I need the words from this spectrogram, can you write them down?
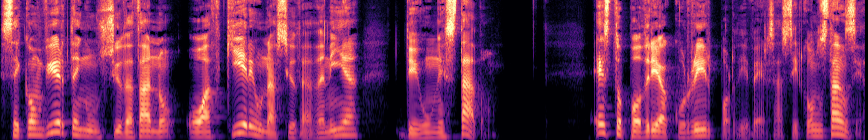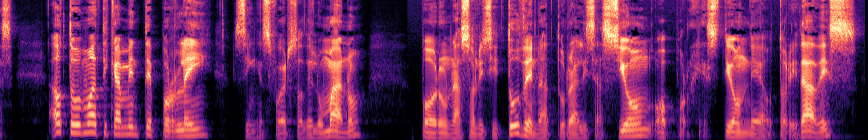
se convierte en un ciudadano o adquiere una ciudadanía de un Estado. Esto podría ocurrir por diversas circunstancias, automáticamente por ley, sin esfuerzo del humano, por una solicitud de naturalización o por gestión de autoridades,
